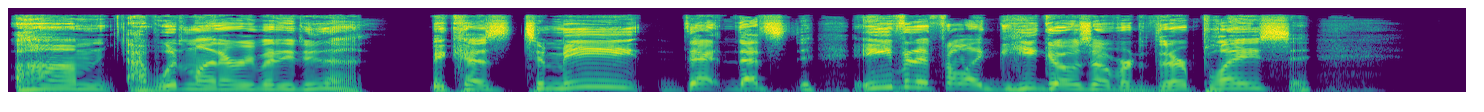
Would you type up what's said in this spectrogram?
Um, I wouldn't let everybody do that because to me that that's even if like he goes over to their place,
